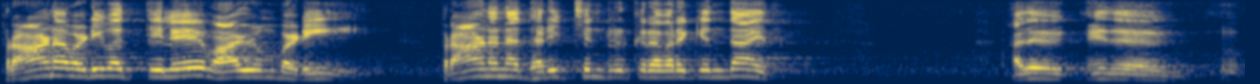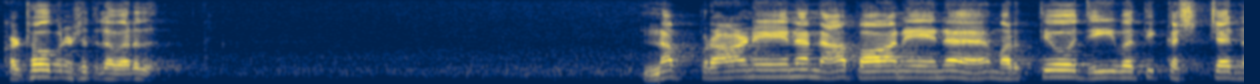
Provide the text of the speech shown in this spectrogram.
பிராண வடிவத்திலே வாழும்படி பிராணனை தரிச்சுன்னு இருக்கிற வரைக்கும் தான் இது. அது இது கட்டோபனிஷத்தில் வருது. ந பிராணேன நாபானேன மர்த்தியோ ஜீவதி கஷ்டன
